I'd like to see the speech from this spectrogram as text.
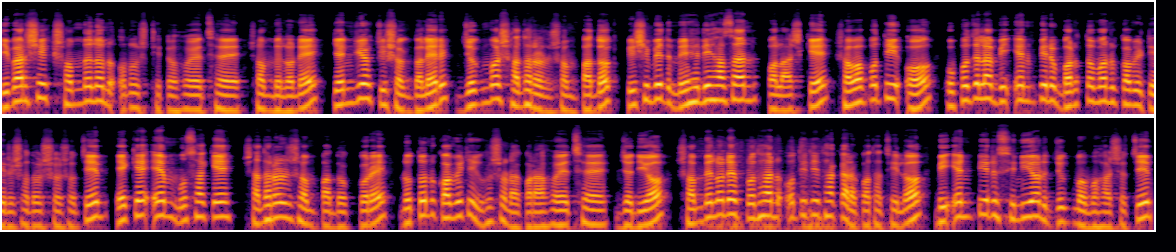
দ্বিবার্ষিক সম্মেলন অনুষ্ঠিত হয়েছে। সম্মেলনে কেন্দ্রীয় কৃষক দলের যুগ্ম সাধারণ সম্পাদক কৃষিবিদ মেহেদি হাসান, পলাশকে সভাপতি ও উপজেলা বিএনপির বর্তমান কমিটির সদস্য সচিব এ কে এম মুসাকে সাধারণ সম্পাদক করে নতুন কমিটি ঘোষণা করা হয়েছে। যদিও সম্মেলনে প্রধান অতিথি থাকার কথা ছিল বিএনপির সিনিয়র যুগ্ম মহাসচিব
